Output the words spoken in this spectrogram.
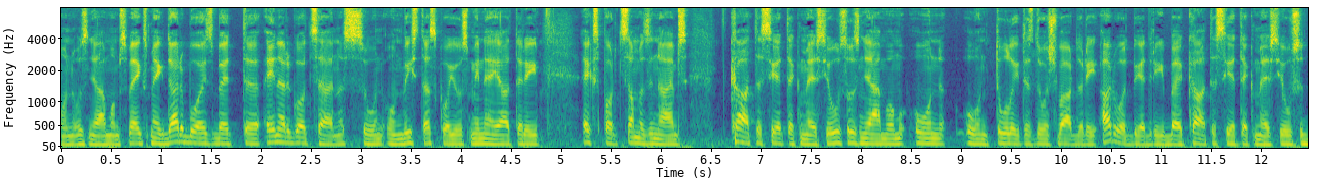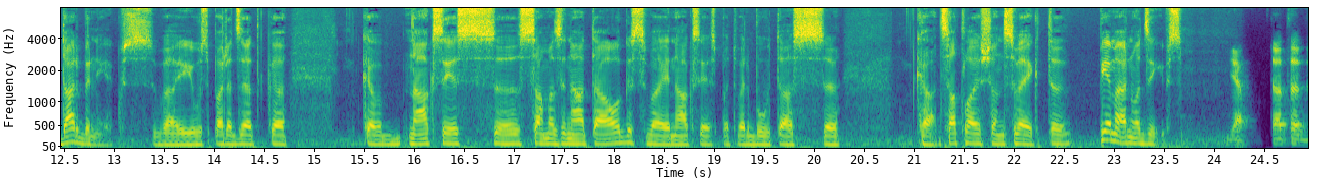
un uzņēmums veiksmīgi darbojas, bet energocenas un, un viss tas, ko jūs minējāt, arī eksporta samazinājums, kā tas ietekmēs jūsu uzņēmumu, un, un tūlīt es došu vārdu arī arotbiedrībai, kā tas ietekmēs jūsu darbiniekus, vai jūs paredzat, ka ka nāksies uh, samazināt algas vai nāksies pat varbūt tās uh, kādas atlaišanas veikt. Uh, piemēram, no dzīves. Jā. Tātad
